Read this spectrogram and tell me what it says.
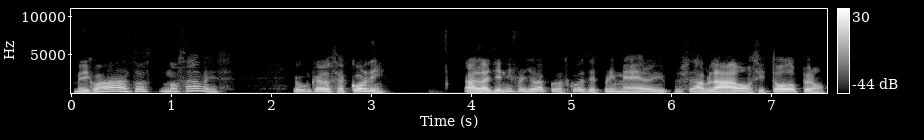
Me dijo, ah, entonces no sabes. Yo con cara, o sea, Cordy, a la Jennifer yo la conozco desde primero y pues hablábamos y todo, pero...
